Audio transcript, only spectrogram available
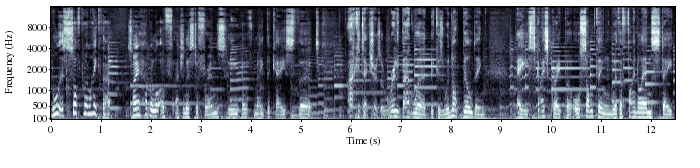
well, it's software like that. So I have a lot of Agilista friends who have made the case that architecture is a really bad word because we're not building a skyscraper or something with a final end state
